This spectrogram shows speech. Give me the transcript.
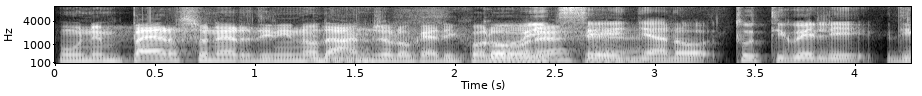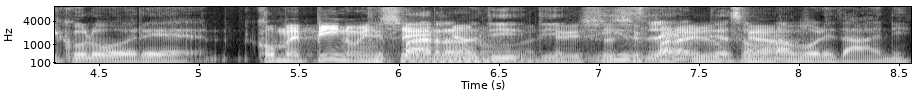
un impersoner di Nino D'Angelo che è di colore. Come che- insegnano tutti quelli di colore Come Pino che insegnano. parlano di, di, slang sono napoletani.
